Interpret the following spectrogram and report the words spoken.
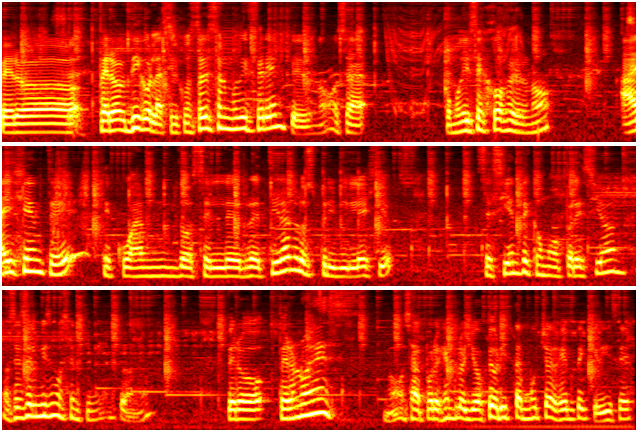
Pero, Sí. pero digo, las circunstancias son muy diferentes, ¿no? O sea, como dice Hofer, ¿no? Hay gente que cuando se le retiran los privilegios, se siente como opresión. O sea, es el mismo sentimiento, ¿no? Pero, pero no es, ¿no? O sea, por ejemplo, yo veo ahorita mucha gente que dice,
